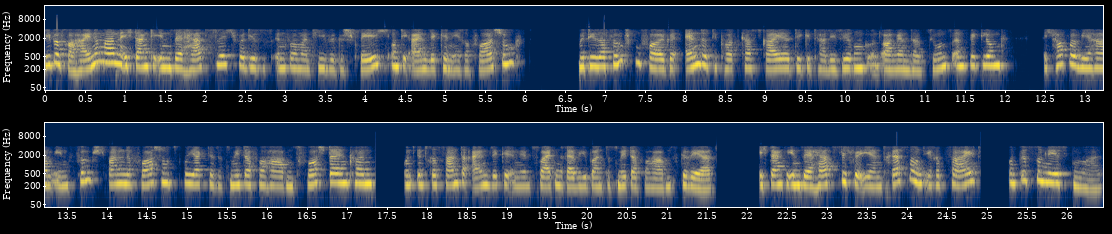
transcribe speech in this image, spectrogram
Liebe Frau Heinemann, ich danke Ihnen sehr herzlich für dieses informative Gespräch und die Einblicke in Ihre Forschung. Mit dieser fünften Folge endet die Podcast-Reihe Digitalisierung und Organisationsentwicklung. Ich hoffe, wir haben Ihnen fünf spannende Forschungsprojekte des Meta-Vorhabens vorstellen können und interessante Einblicke in den zweiten Reviewband des Meta-Vorhabens gewährt. Ich danke Ihnen sehr herzlich für Ihr Interesse und Ihre Zeit und bis zum nächsten Mal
